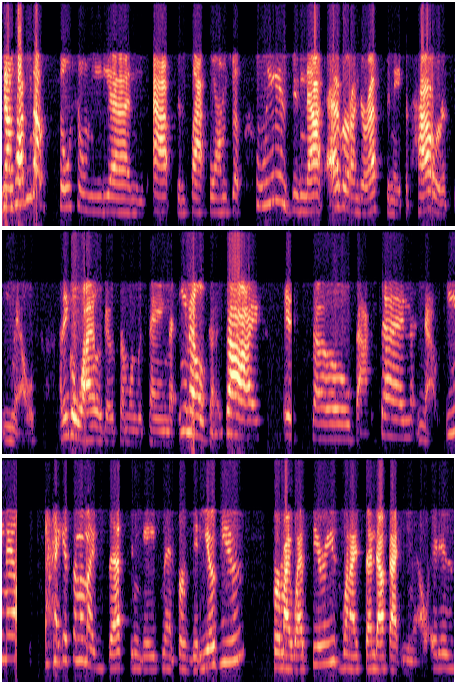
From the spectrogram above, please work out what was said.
Now I'm talking about social media and these apps and platforms, but please do not ever underestimate the power of emails. I think a while ago someone was saying that email is going to die. It's so back then. No, email I get some of my best engagement for video views for my web series when I send out that email. It is,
